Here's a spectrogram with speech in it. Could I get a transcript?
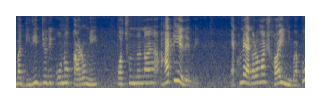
বা দিদির যদি কোনো কারণে পছন্দ নয়, হাঁটিয়ে দেবে। এখনও এগারো মাস হয়নি বাপু।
